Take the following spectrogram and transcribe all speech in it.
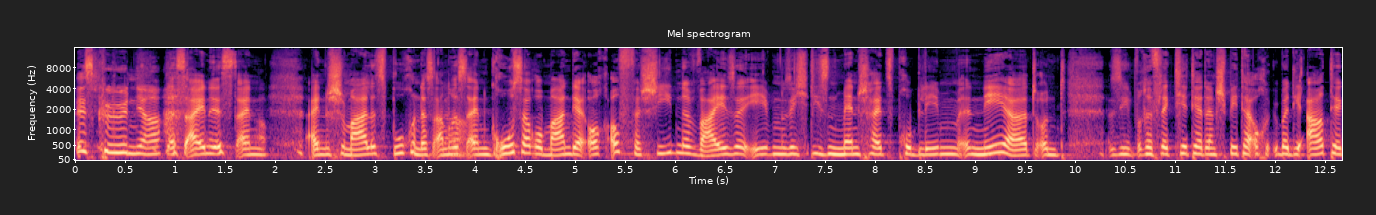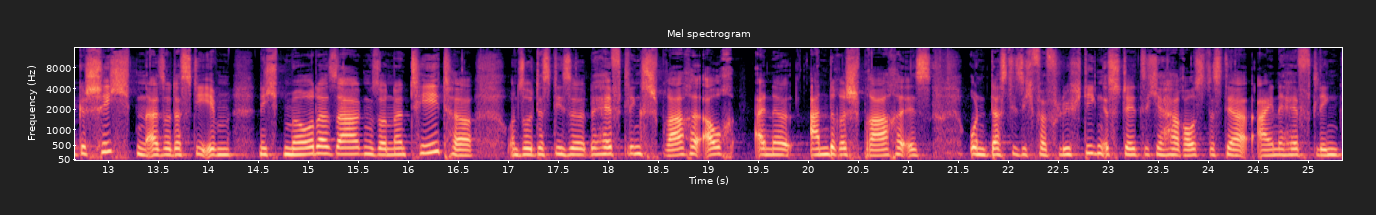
Ist kühn, ja. Das eine ist ein, ein schmales Buch und das andere ja. ist ein großer Roman, der auch auf verschiedene Weise eben sich diesen Menschheitsproblemen nähert. Und sie reflektiert ja dann später auch über die Art der Geschichten, also dass die eben nicht Mörder sagen, sondern Täter und so, dass diese Häftlingssprache auch eine andere Sprache ist und dass die sich verflüchtigen. Es stellt sich ja heraus, dass der eine Häftling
